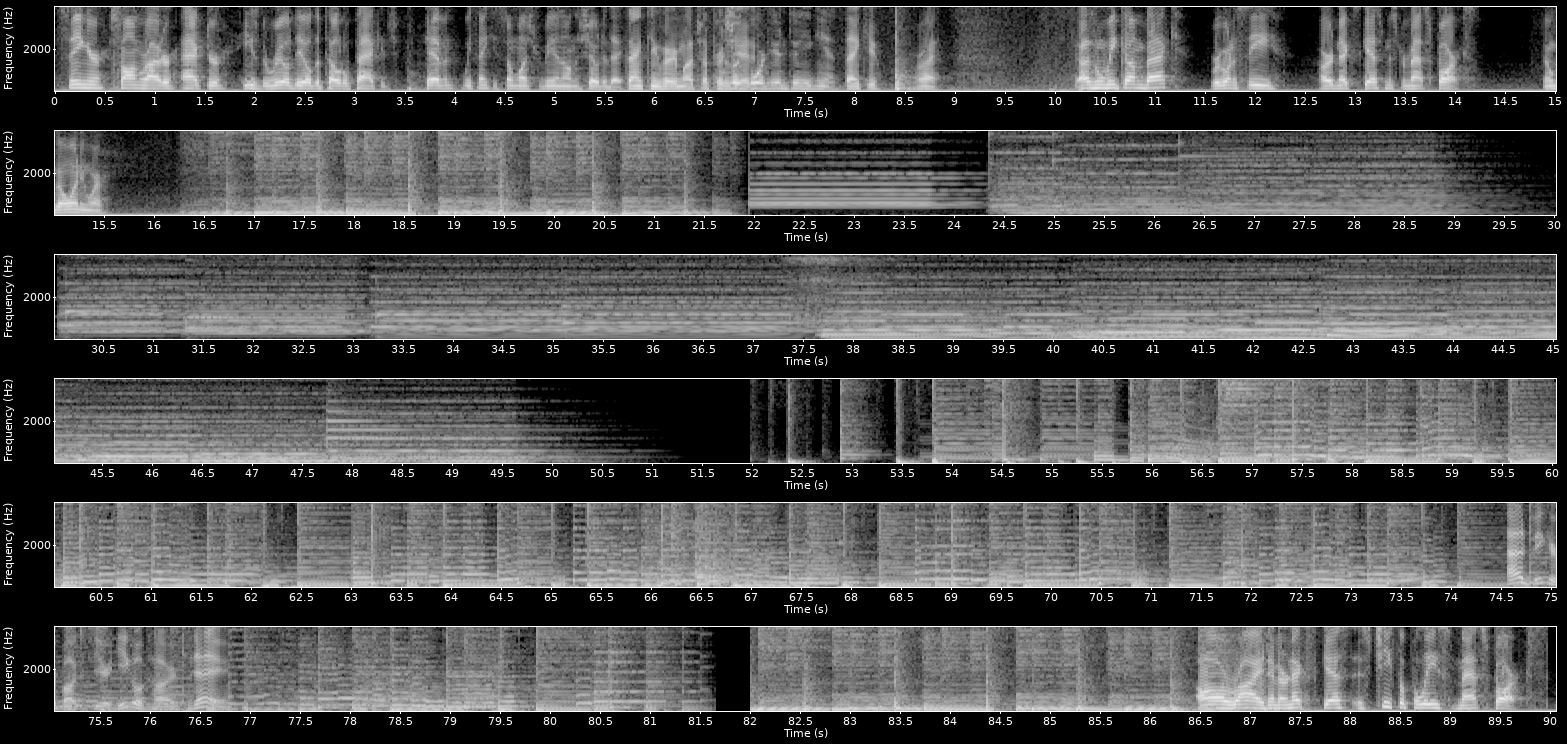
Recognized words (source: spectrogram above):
Singer, songwriter, actor. He's the real deal, the total package. Kevin, we thank you so much for being on the show today. Thank you very much. I appreciate we look forward it. to hearing to you again. Thank you. All right. Guys, when we come back, we're going to see our next guest, Mr. Matt Sparks. Don't go anywhere. Add Beaker Bucks to your Eagle card today. All right, and our next guest is Chief of Police Matt Sparks.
